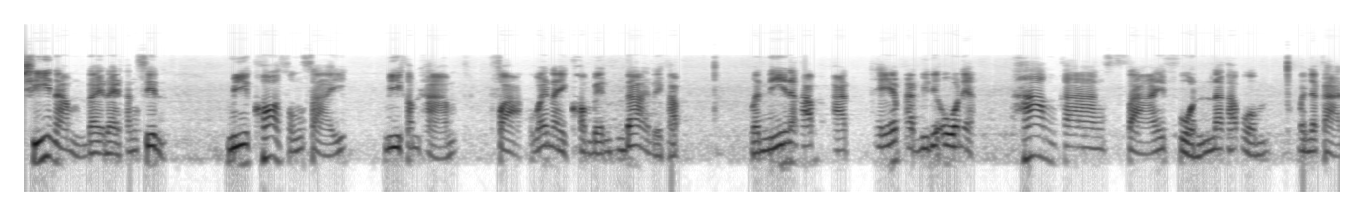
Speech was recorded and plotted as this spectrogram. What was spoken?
ชี้นำใด ๆ ทั้งสิ้น มีข้อสงสัยมีคำถามฝากไว้ในคอมเมนต์ได้เลยครับ วันนี้นะครับอัดเทปอัดวิดีโอเนี่ยท่ามกลางสายฝนนะครับผม บรรยากาศ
